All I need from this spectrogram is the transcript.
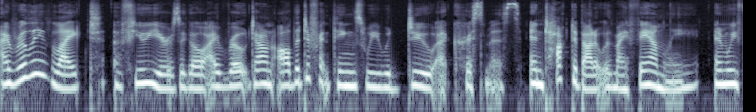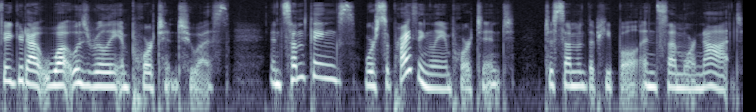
I really liked a few years ago, I wrote down all the different things we would do at Christmas and talked about it with my family, and we figured out what was really important to us. And some things were surprisingly important, to some of the people and some were not.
